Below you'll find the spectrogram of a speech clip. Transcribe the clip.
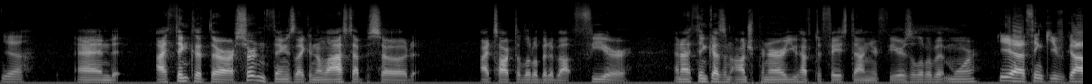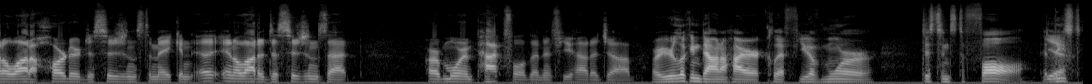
Yeah. And I think that there are certain things like in the last episode I talked a little bit about fear. And I think as an entrepreneur, you have to face down your fears a little bit more. Yeah, I think you've got a lot of harder decisions to make, and uh, and a lot of decisions that are more impactful than if you had a job. Or you're looking down a higher cliff. You have more distance to fall, at yeah. least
